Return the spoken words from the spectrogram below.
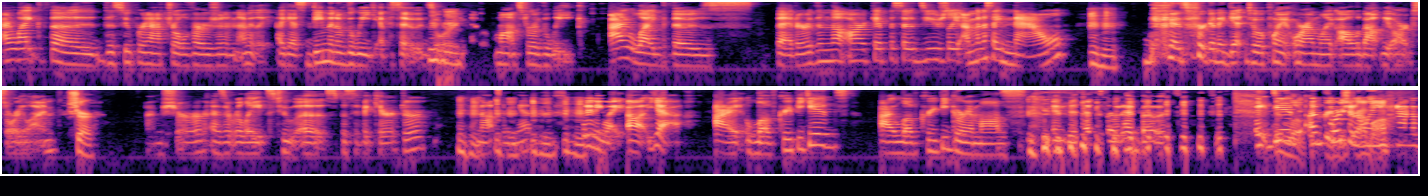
I like the the supernatural version. I mean, I guess Demon of the Week episodes or Mhm. you know, Monster of the Week. I like those better than the arc episodes usually. I'm going to say now Mhm. because we're going to get to a point where I'm like all about the arc storyline. sure. I'm sure as it relates to a specific character. Mhm, Not seen mhm, yet. mhm, mhm. But anyway, uh, yeah, I love creepy kids. I love creepy grandmas, and this episode had both. It did, love a creepy unfortunately, have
